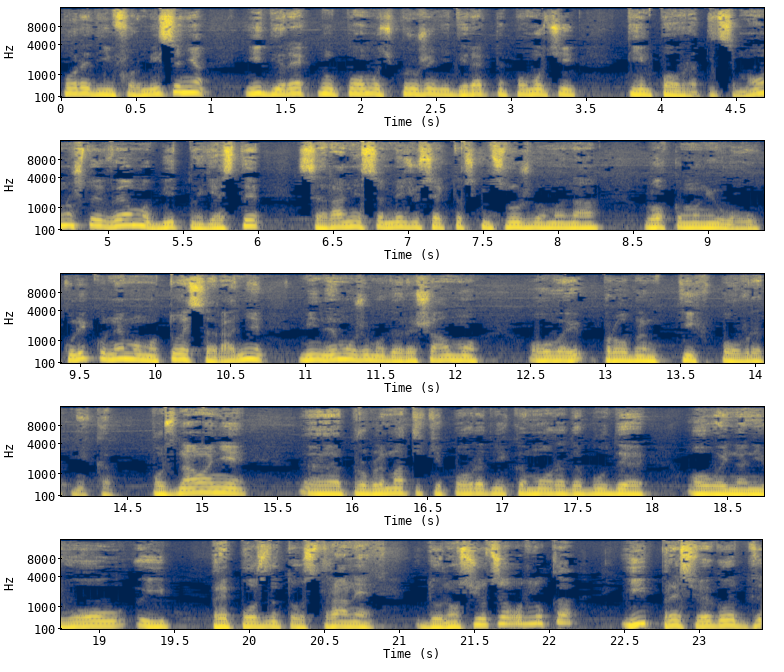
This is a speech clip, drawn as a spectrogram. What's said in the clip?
pored informisanja i direktnu pomoć, pruženje direktne pomoći tim povratnicama. Ono što je veoma bitno jeste saradnje sa međusektorskim službama na lokalnom nivou. Ukoliko nemamo to saradnje, mi ne možemo da rešavamo ovaj problem tih povratnika. Poznavanje e, problematike povratnika mora da bude ovaj na nivou i prepoznato od strane donosioca odluka i pre svega od e,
